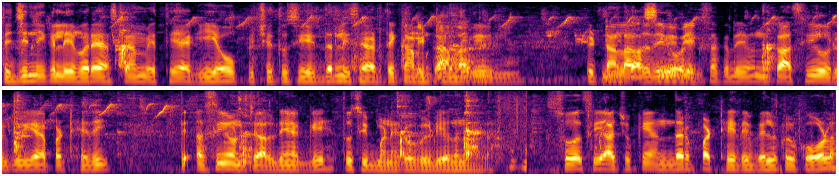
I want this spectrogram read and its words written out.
ਤੇ ਜਿੰਨੀ ਕੁ ਲੇਬਰ ਇਸ ਟਾਈਮ ਇੱਥੇ ਹੈਗੀ ਆ ਉਹ ਪਿੱਛੇ ਤੁਸੀਂ ਇਧਰਲੀ ਸਾਈਡ ਤੇ ਕੰਮ ਕਰਦੀ ਵੀ। ਇੱਟਾਂ ਲੱਦਦੇ ਵੀ ਹੋ ਵੇਖ। ਸਕਦੇ ਹੋ ਨਿਕਾਸੀ ਹੋ ਰਹੀ ਪਈ ਆ ਭੱਠੇ ਦੀ। ਤੇ ਅਸੀਂ ਹੁਣ ਚੱਲਦੇ ਹਾਂ ਅੱਗੇ ਤੁਸੀਂ ਬਣੇ ਰਹੋ ਵੀਡੀਓ ਦੇ ਨਾਲ। ਸੋ ਅਸੀਂ ਆ ਚੁੱਕੇ ਹਾਂ ਅੰਦਰ ਭੱਠੇ ਦੇ ਬਿਲਕੁਲ ਕੋਲ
